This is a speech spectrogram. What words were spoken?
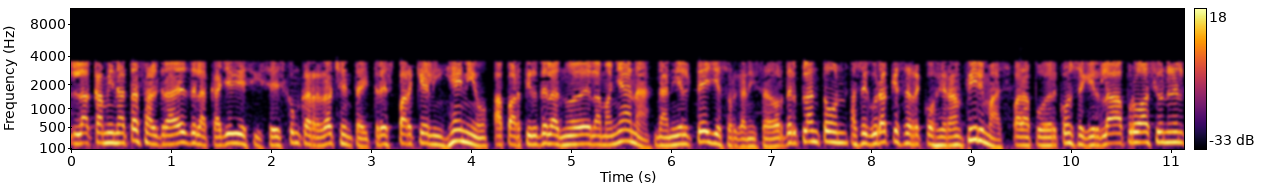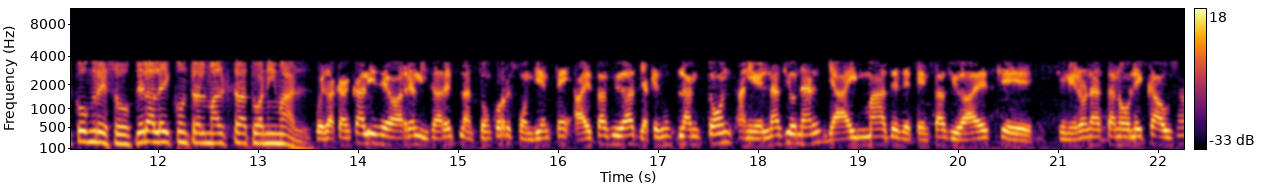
La caminata saldrá desde la calle 16 con carrera 83 Parque del Ingenio a partir de las 9 de la mañana. Daniel Telles, organizador del plantón, asegura que se recogerán firmas para poder conseguir la aprobación en el Congreso de la ley contra el maltrato animal. Pues acá en Cali se va a realizar el plantón correspondiente a esta ciudad, ya que es un plantón a nivel nacional. Ya hay más de 70 ciudades que se unieron a esta noble causa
